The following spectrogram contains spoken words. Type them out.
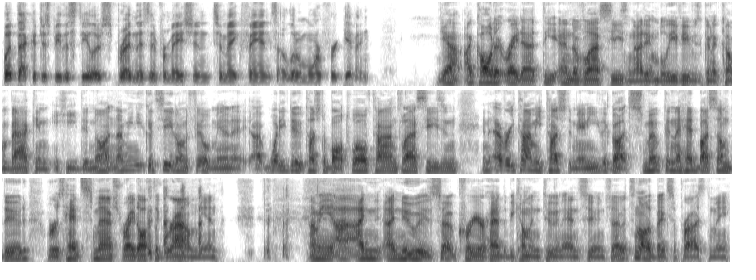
But that could just be the Steelers spreading this information to make fans a little more forgiving. Yeah, I called it right at the end of last season. I didn't believe he was going to come back, and he did not. And I mean, you could see it on the field, man. What he do? Touched the ball 12 times last season, and every time he touched it, man, he either got smoked in the head by some dude or his head smashed right off the ground, man. I mean, I, I, I knew his uh, career had to be coming to an end soon, so it's not a big surprise to me.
